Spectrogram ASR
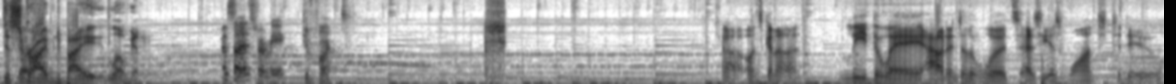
described by Logan. Besides for me. Get fucked. uh, Owen's gonna lead the way out into the woods as he is wont to do.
